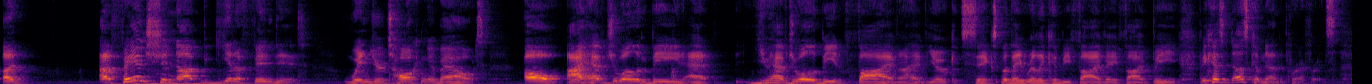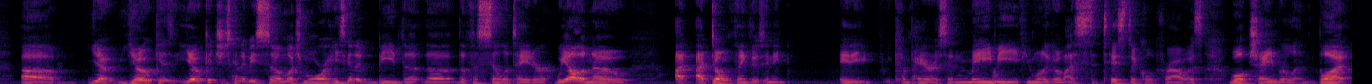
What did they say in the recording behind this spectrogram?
A, a fan should not get offended when you're talking about oh, I have Joel Embiid at you have Joel Embiid at five and I have Yoke at six, but they really could be five A, five B because it does come down to preference. Um, you know, Yoke is Jokic is going to be so much more. He's going to be the, the the facilitator. We all know. I, I don't think there's any any comparison. Maybe if you want to go by statistical prowess, Wilt Chamberlain, but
